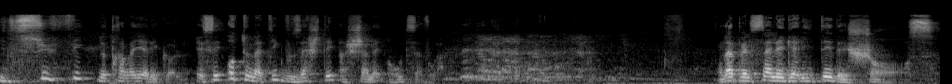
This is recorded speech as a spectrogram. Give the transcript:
Il suffit de travailler à l'école. Et c'est automatique, vous achetez un chalet en Haute-Savoie. On appelle ça l'égalité des chances.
